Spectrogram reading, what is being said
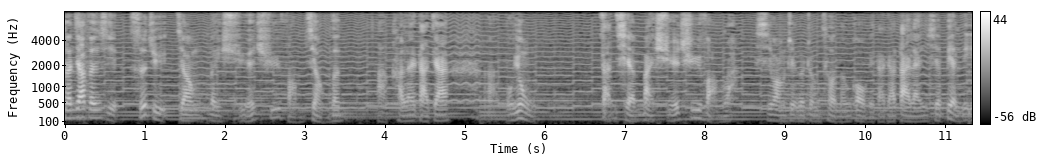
专家分析，此举将为学区房降温。啊，看来大家啊不用攒钱买学区房了。希望这个政策能够给大家带来一些便利。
